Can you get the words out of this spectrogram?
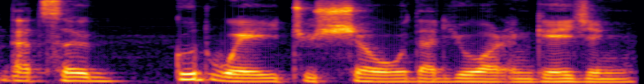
that's a good way to show that you are engaging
